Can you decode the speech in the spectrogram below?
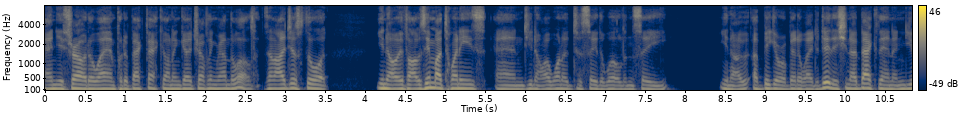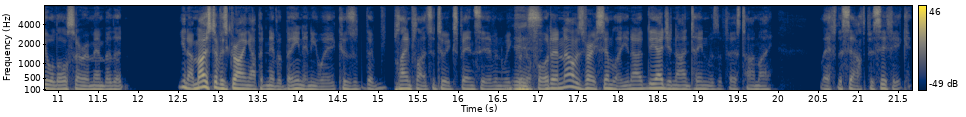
and you throw it away and put a backpack on and go traveling around the world. And I just thought, you know, if I was in my 20s and, you know, I wanted to see the world and see, you know, a bigger or better way to do this, you know, back then, and you will also remember that, you know, most of us growing up had never been anywhere because the plane flights are too expensive and we couldn't Yes. afford it. And I was very similar. You know, the age of 19 was the first time I left the South Pacific.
